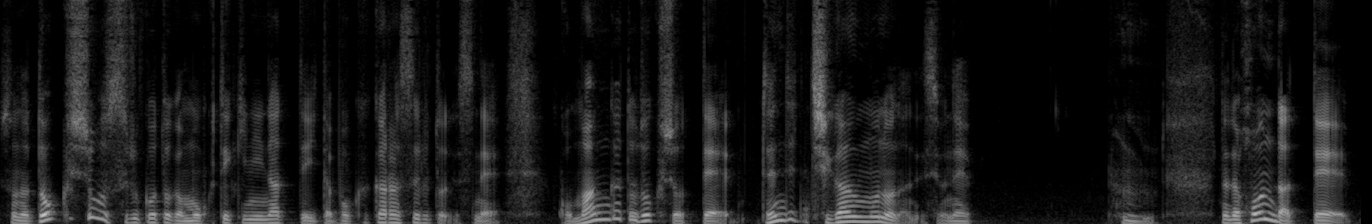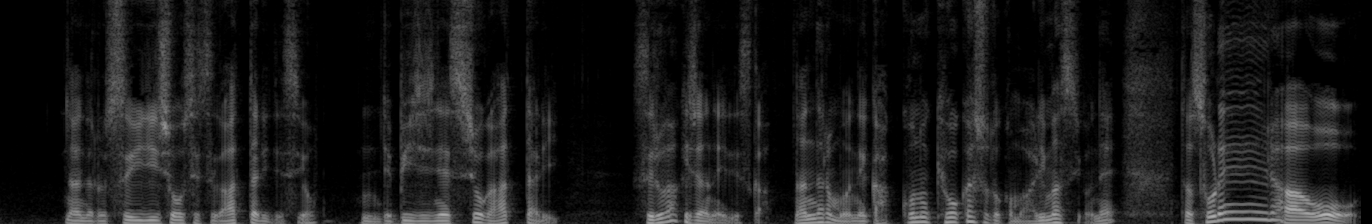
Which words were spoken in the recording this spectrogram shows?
その読書をすることが目的になっていた僕からするとですね、こう漫画と読書って全然違うものなんですよね。うん。なので本だって、なんだろう、推理小説があったりですよ。で、ビジネス書があったりするわけじゃないですか。なんならもうね、学校の教科書とかもありますよね。だそれらを、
